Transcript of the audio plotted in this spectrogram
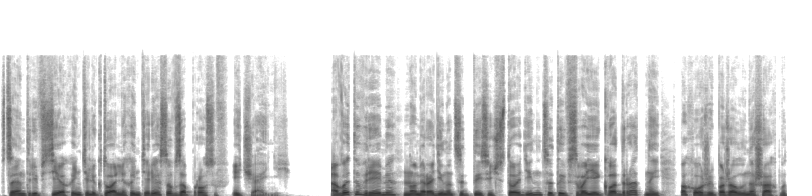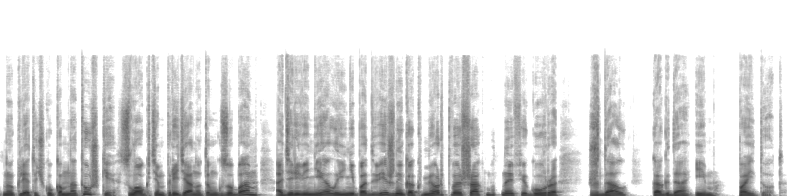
в центре всех интеллектуальных интересов, запросов и чаяний. А в это время номер 11111 в своей квадратной, похожей, пожалуй, на шахматную клеточку комнатушке, с локтем притянутым к зубам, одеревенелый и неподвижный, как мертвая шахматная фигура, ждал, когда им пойдут.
